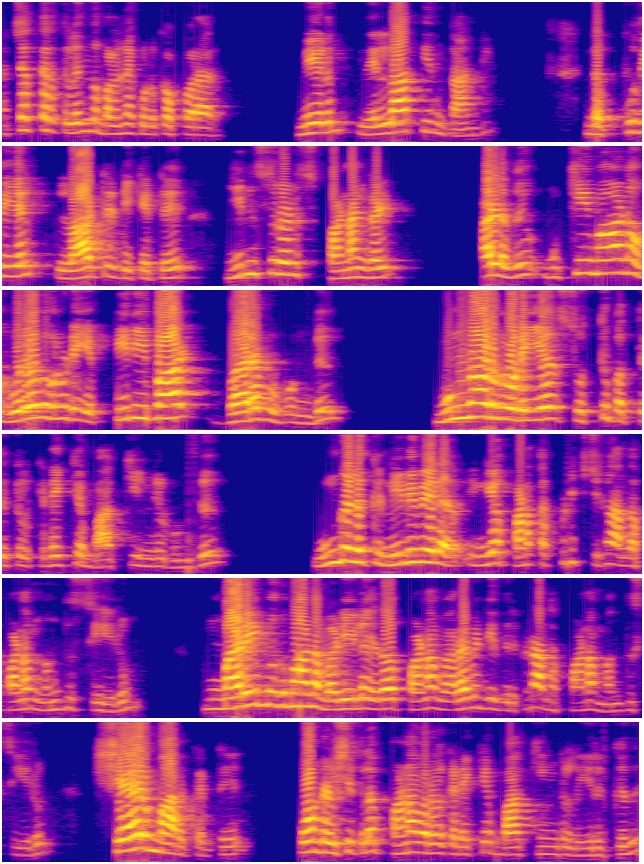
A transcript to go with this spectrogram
நட்சத்திரத்திலிருந்து பலனை கொடுக்க போறாரு. மேலும் இது எல்லாத்தையும் தாண்டி இந்த புதியல் லாட்ரி டிக்கெட்டு இன்சூரன்ஸ் பணங்கள் அல்லது முக்கியமான உறவுகளுடைய பிரிவால் வரவு உண்டு. முன்னோர்களுடைய சொத்து பத்துக்கள் கிடைக்க பாக்கியங்கள் உண்டு. உங்களுக்கு நிலுவையில் எங்கேயோ பணத்தை பிடிச்சிட்டுன்னா அந்த பணம் வந்து சேரும். மறைமுகமான வழியில் ஏதாவது பணம் வர வேண்டியது இருக்குன்னா அந்த பணம் வந்து சேரும். ஷேர் மார்க்கெட்டு போன்ற விஷயத்தில் பண வரவு கிடைக்க பாக்கியங்கள் இருக்குது.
